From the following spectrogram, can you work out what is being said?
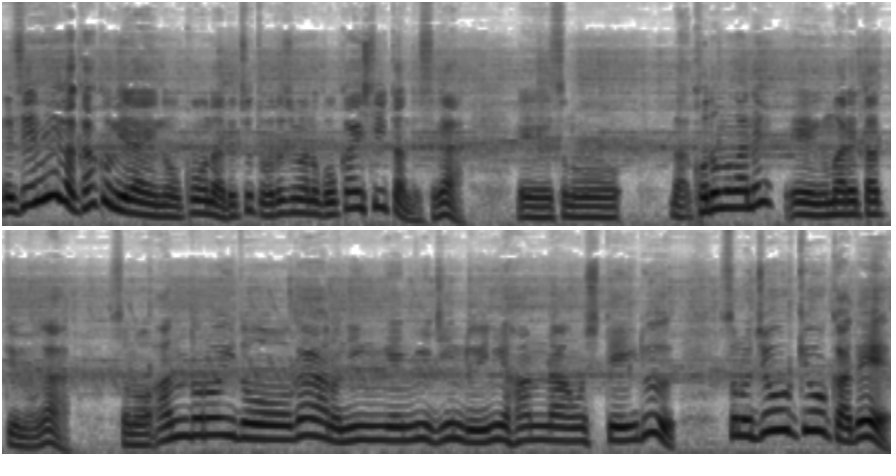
SF 映画過去未来のコーナーでちょっと私もあの誤解していたんですが、えー、その、まあ、子供がね、えー、生まれたっていうのがそのアンドロイドがあの人間に人類に反乱をしているその状況下で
